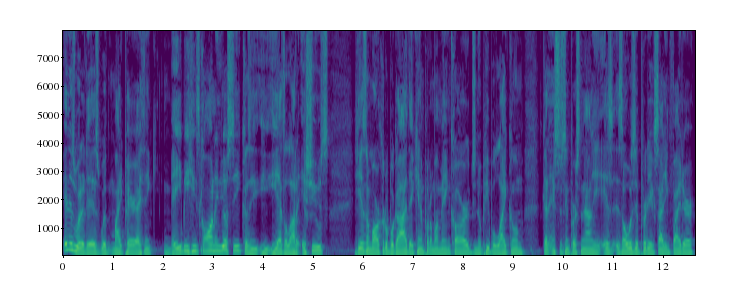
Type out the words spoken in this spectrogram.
it is what it is with Mike Perry. I think maybe he's gone in UFC because he, he he has a lot of issues. He is a marketable guy. They can't put him on main cards. You know, people like him. He's got an interesting personality. Is is always a pretty exciting fighter.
